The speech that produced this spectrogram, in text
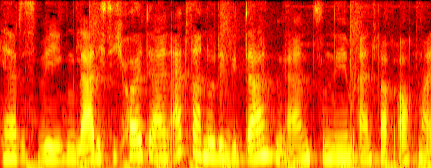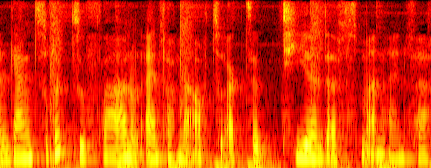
ja, deswegen lade ich dich heute ein, einfach nur den Gedanken anzunehmen, einfach auch mal einen Gang zurückzufahren und einfach mal auch zu akzeptieren, dass man einfach,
